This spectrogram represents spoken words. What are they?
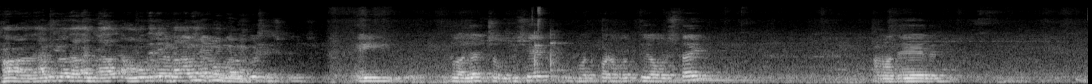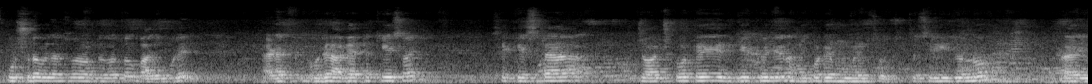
খাওয়া আমিও দাদা কাল আমাদেরই আমি- খাওয়া আমি- আমি দাওয়া করি, করি, করি। এই দু হাজার চব্বিশের ভোট পরবর্তী অবস্থায় আমাদের পরশুরা বিধানসভার অন্তর্গত বালিপুরে একটা ভোটের আগে একটা কেস হয়। সেই কেসটা জজ কোর্টে রিজেক্ট হয়ে যায় হাইকোর্টে মুভমেন্ট চলছে। তো সেই জন্য প্রায়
